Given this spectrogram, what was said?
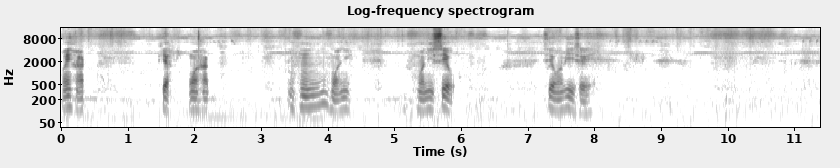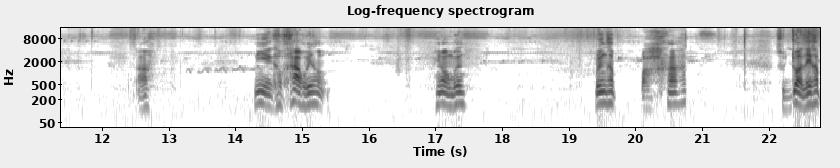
หอยหักเพียหัวหักหือหัวนี่หัวนี่เสี้ยวเสี้ยวมาพี่เสยเอานี่ข้าวพี่น้องพี่น้องเบิ้งเบิ้งครับปาดสุดยอดเลยครับ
